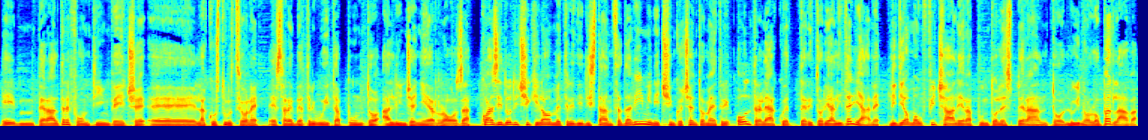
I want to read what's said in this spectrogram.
e mh, per altre fonti invece eh, la costruzione eh, sarebbe attribuita appunto all'ingegner Rosa. Quasi 12 km chilometri di distanza da Rimini, 500 metri oltre le acque territoriali italiane, l'idioma ufficiale era appunto l'esperanto. Lui non lo parlava,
